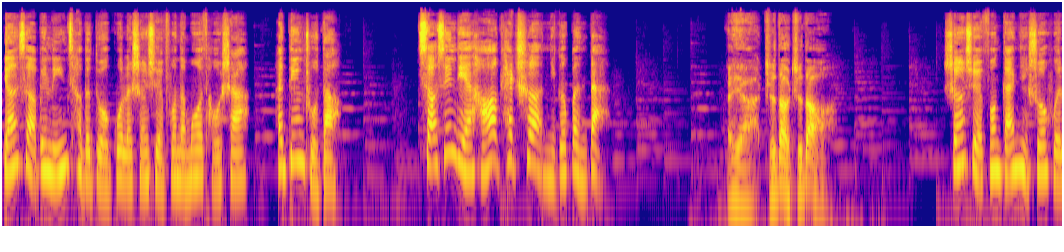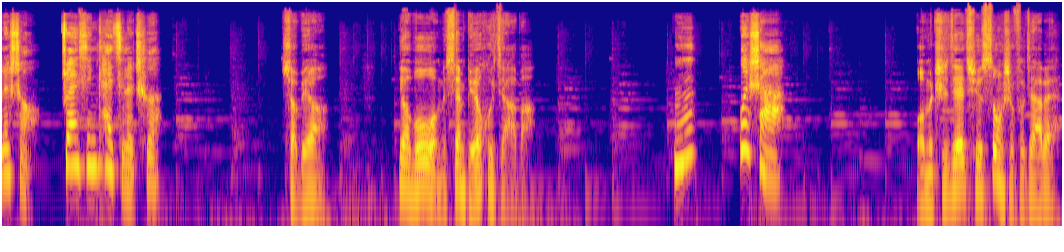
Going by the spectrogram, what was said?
杨小兵灵巧的躲过了沈雪峰的摸头杀，还叮嘱道：“小心点，好好开车，你个笨蛋！”哎呀，知道知道。沈雪峰赶紧收回了手，专心开起了车。小兵，要不我们先别回家吧？嗯，为啥？我们直接去宋师傅家呗，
